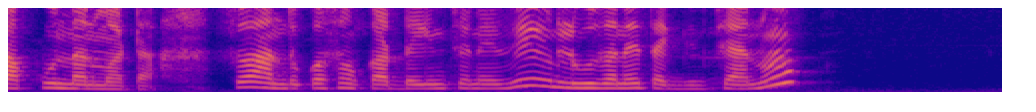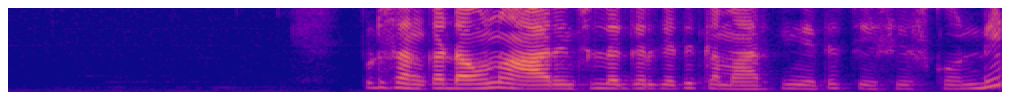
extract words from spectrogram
తక్కువ ఉందనమాట సో అందుకోసం ఒక అర్ధ ఇంచ్ అనేది లూజ్ అనేది తగ్గించాను. ఇప్పుడు సంక డౌన్ ఆరు ఇంచుల దగ్గరికి అయితే ఇట్లా మార్కింగ్ అయితే చేసేసుకోండి.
